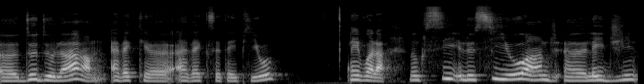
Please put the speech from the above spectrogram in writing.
euh, de dollars avec, euh, avec cette IPO. Et voilà, donc si le CEO, hein, euh, Lei, Jun,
